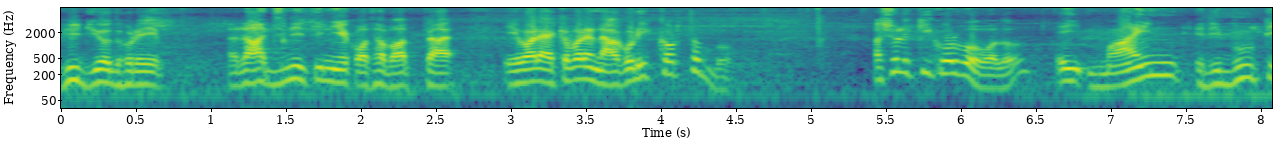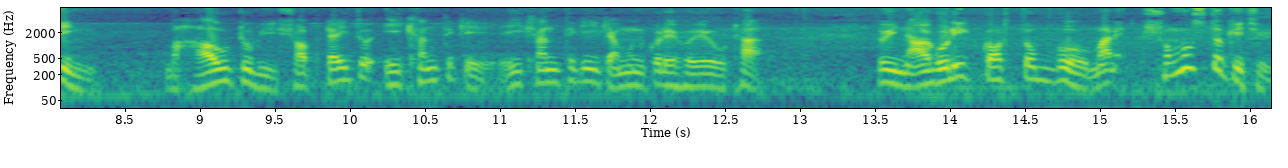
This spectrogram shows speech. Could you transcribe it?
ভিডিও ধরে রাজনীতি নিয়ে কথাবার্তা, এবার একেবারে নাগরিক কর্তব্য। আসলে কি করব বলো? এই মাইন্ড রিবুটিং বা হাউ টু বি, সবটাই তো এইখান থেকে, এইখান থেকেই কেমন করে হয়ে ওঠা। তো এই নাগরিক কর্তব্য মানে সমস্ত কিছুই,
